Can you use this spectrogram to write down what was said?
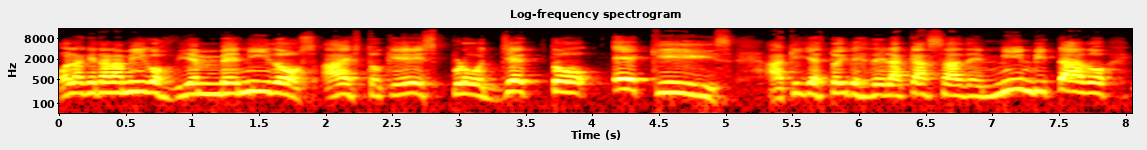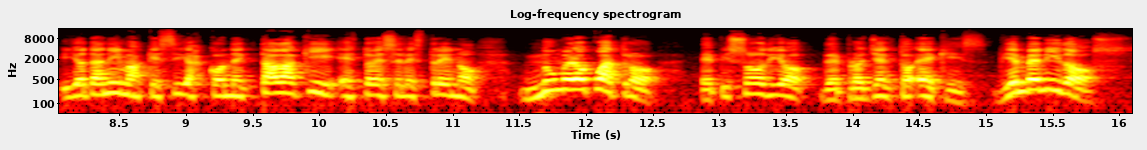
Hola, ¿qué tal amigos? Bienvenidos a esto que es Proyecto X. Aquí ya estoy desde la casa de mi invitado y yo te animo a que sigas conectado aquí. Esto es el estreno número 4, episodio de Proyecto X. Bienvenidos.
